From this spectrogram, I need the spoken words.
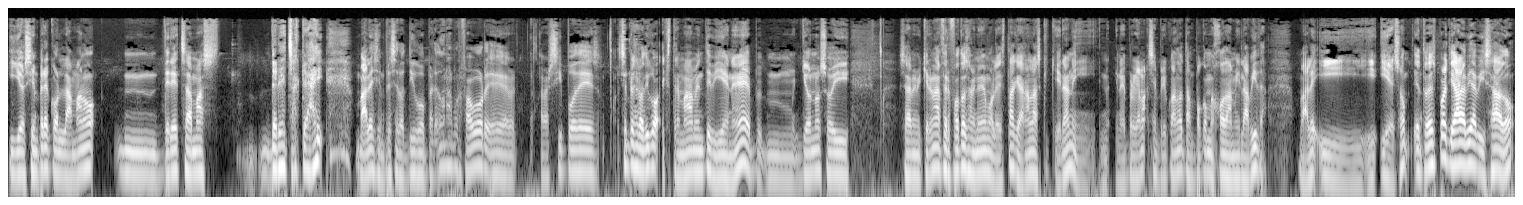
y yo siempre con la mano mm, derecha más derecha que hay, ¿vale? Siempre se lo digo, perdona, por favor, eh, a ver si puedes... Siempre se lo digo extremadamente bien, ¿eh? Mm, yo no soy o sea, me quieren hacer fotos, a mí no me molesta, que hagan las que quieran y, no hay problema, siempre y cuando tampoco me joda a mí la vida, ¿vale? Y, eso. Entonces, pues ya le había avisado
